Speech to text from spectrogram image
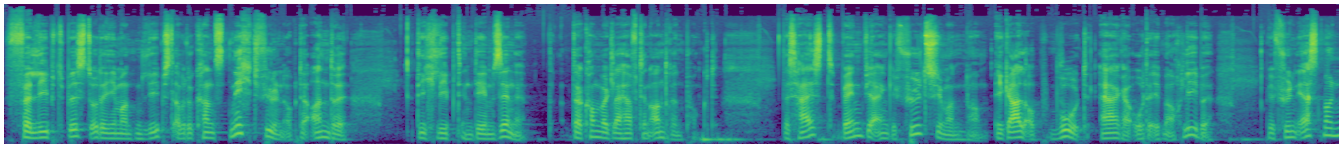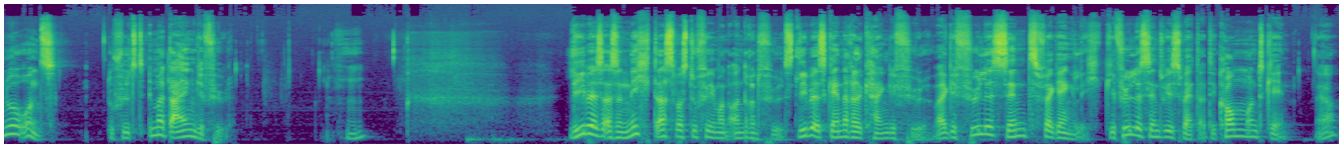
verliebt bist oder jemanden liebst, aber du kannst nicht fühlen, ob der andere dich liebt in dem Sinne. Da kommen wir gleich auf den anderen Punkt. Das heißt, wenn wir ein Gefühl zu jemandem haben, egal ob Wut, Ärger oder eben auch Liebe, wir fühlen erstmal nur uns. Du fühlst immer dein Gefühl. Hm? Liebe ist also nicht das, was du für jemand anderen fühlst. Liebe ist generell kein Gefühl, weil Gefühle sind vergänglich. Gefühle sind wie das Wetter, die kommen und gehen. Ja?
